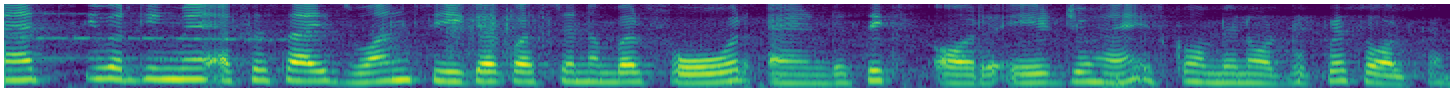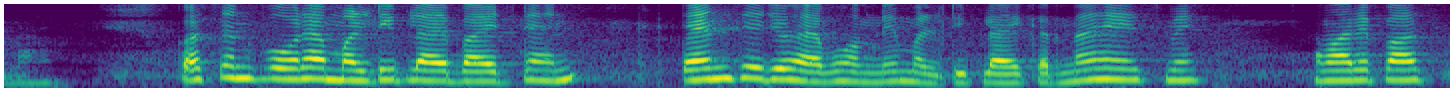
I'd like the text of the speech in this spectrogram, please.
मैथ्स की वर्किंग में एक्सरसाइज वन सी का question number four and six और एट जो है, इसको हमने नोटबुक पे सॉल्व करना है। क्वेश्चन फोर है मल्टीप्लाई बाय टेन टेन से जो है, वो हमने मल्टीप्लाई करना है इसमें। हमारे पास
